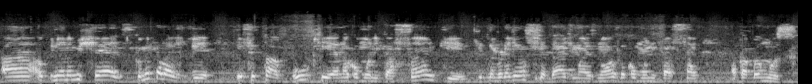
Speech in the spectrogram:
a opinião da Michelle, como é que ela vê esse tabu que é na comunicação, que, que na verdade é uma sociedade, mas nós da comunicação acabamos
